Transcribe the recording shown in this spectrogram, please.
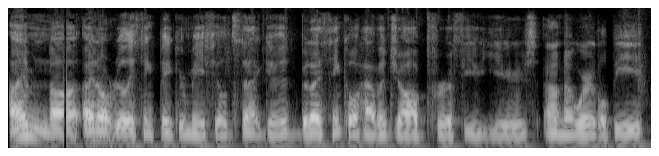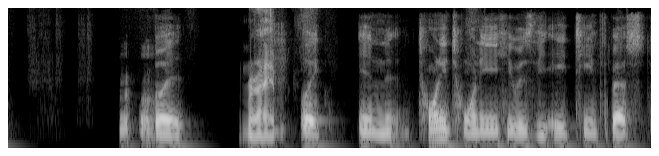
I'm not, I don't really think Baker Mayfield's that good, but I think he'll have a job for a few years. I don't know where it'll be, but. Right. Like in 2020, he was the 18th best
